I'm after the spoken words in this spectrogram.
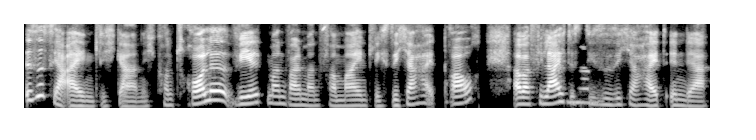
ist es ja eigentlich gar nicht. Kontrolle wählt man, weil man vermeintlich Sicherheit braucht, aber vielleicht ja. ist diese Sicherheit in der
